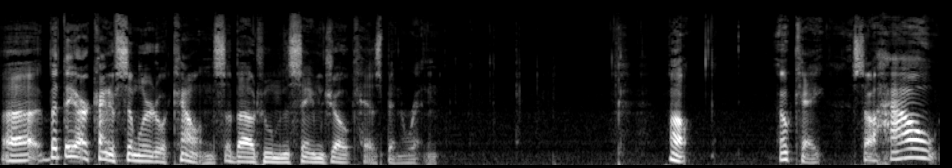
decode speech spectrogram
Uh, but they are kind of similar to accountants, about whom the same joke has been written. Well, okay. So, how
